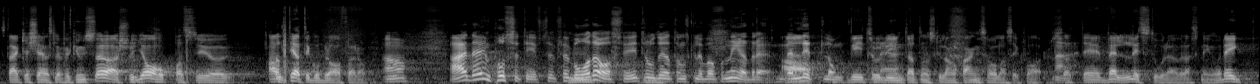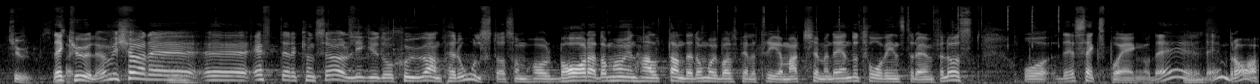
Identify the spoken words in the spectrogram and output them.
starka känslor för Kungsör så jag hoppas ju alltid att det går bra för dem. Ja. Ja, det är en positivt för båda oss. Vi trodde att de skulle vara på nedre, väldigt långt. Vi trodde ju inte att de skulle ha en chans att hålla sig kvar. Så att det är väldigt stor överraskning och det är kul. Det är sagt. kul. Om vi kör eh, efter Kungsör ligger ju då sjuan Per Ols då, som har bara, de har ju en haltande, de har ju bara spelat tre matcher men det är ändå två vinster och en förlust. Och det är sex poäng och det är, Mm. det är en bra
